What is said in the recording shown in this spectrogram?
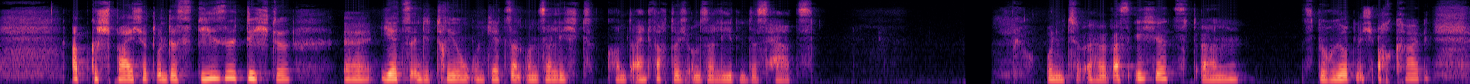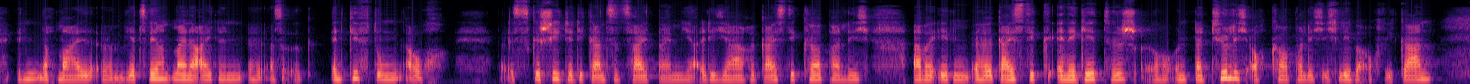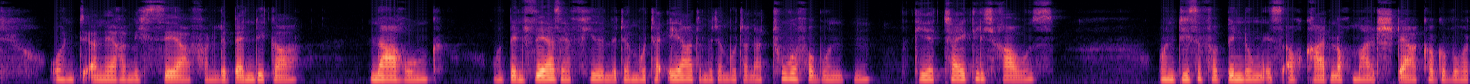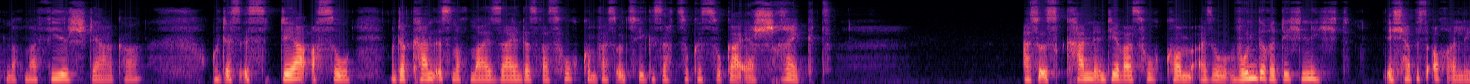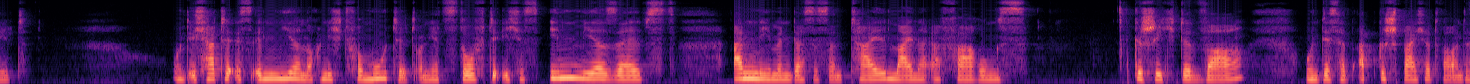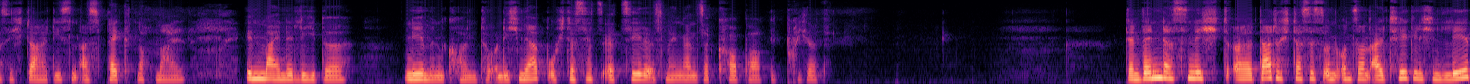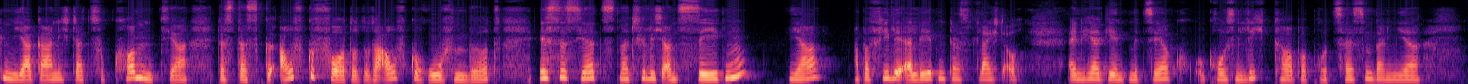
abgespeichert und dass diese Dichte äh, jetzt in die Drehung und jetzt an unser Licht kommt, einfach durch unser liebendes Herz. Und äh, was ich jetzt, ähm, es berührt mich auch gerade nochmal, ähm, jetzt während meiner eigenen äh, also Entgiftung auch es geschieht ja die ganze Zeit bei mir, all die Jahre, geistig, körperlich, aber eben äh, geistig, energetisch äh, und natürlich auch körperlich. Ich lebe auch vegan und ernähre mich sehr von lebendiger Nahrung und bin sehr, sehr viel mit der Mutter Erde, mit der Mutter Natur verbunden. gehe täglich raus und diese Verbindung ist auch gerade noch mal stärker geworden, noch mal viel stärker. Und das ist der, ach so, und da kann es noch mal sein, dass was hochkommt, was uns, wie gesagt, sogar erschreckt. Also es kann in dir was hochkommen, also wundere dich nicht. Ich habe es auch erlebt. Und ich hatte es in mir noch nicht vermutet und jetzt durfte ich es in mir selbst annehmen, dass es ein Teil meiner Erfahrungsgeschichte war und deshalb abgespeichert war und dass ich da diesen Aspekt nochmal in meine Liebe nehmen konnte. Und ich merke, wo ich das jetzt erzähle, ist mein ganzer Körper vibriert. Denn wenn das nicht, äh, dadurch, dass es in unserem alltäglichen Leben ja gar nicht dazu kommt, ja, dass das aufgefordert oder aufgerufen wird, ist es jetzt natürlich ans Segen, ja, aber viele erleben das vielleicht auch einhergehend mit sehr großen Lichtkörperprozessen. Bei mir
